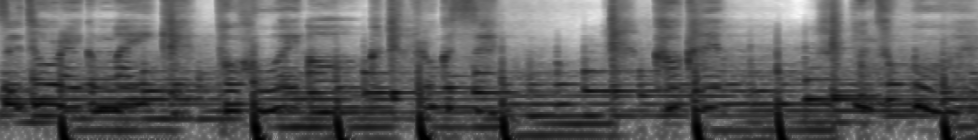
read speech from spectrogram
ซื้อเท่าไรก็ไม่เข็ดพอหวยออกเราก็เสร็จขอเคล็ดมันทุกปวด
